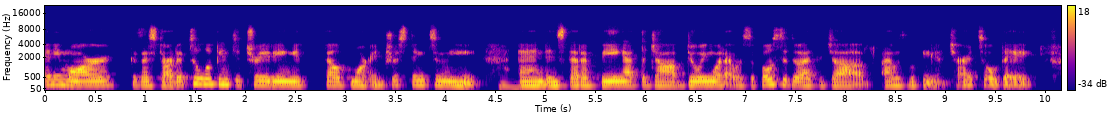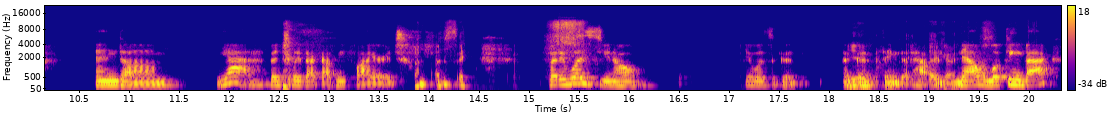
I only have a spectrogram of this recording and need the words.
anymore because I started to look into trading. It felt more interesting to me. Mm-hmm. And instead of being at the job, doing what I was supposed to do at the job, I was looking at charts all day. And um, yeah, eventually that got me fired. but it was, you know, it was a good a yeah. good thing that happened. Okay. Now looking back,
